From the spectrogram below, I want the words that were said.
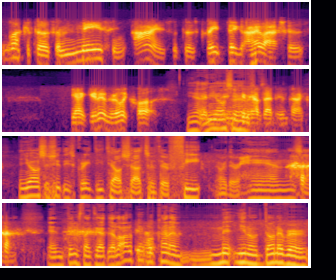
"Look at those amazing eyes with those great big eyelashes," yeah, get in really close. Yeah, and, and you also and you have, can have that impact. And you also shoot these great detail shots of their feet or their hands and, and things like that. A lot of people Yeah. kind of, you know, don't ever,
